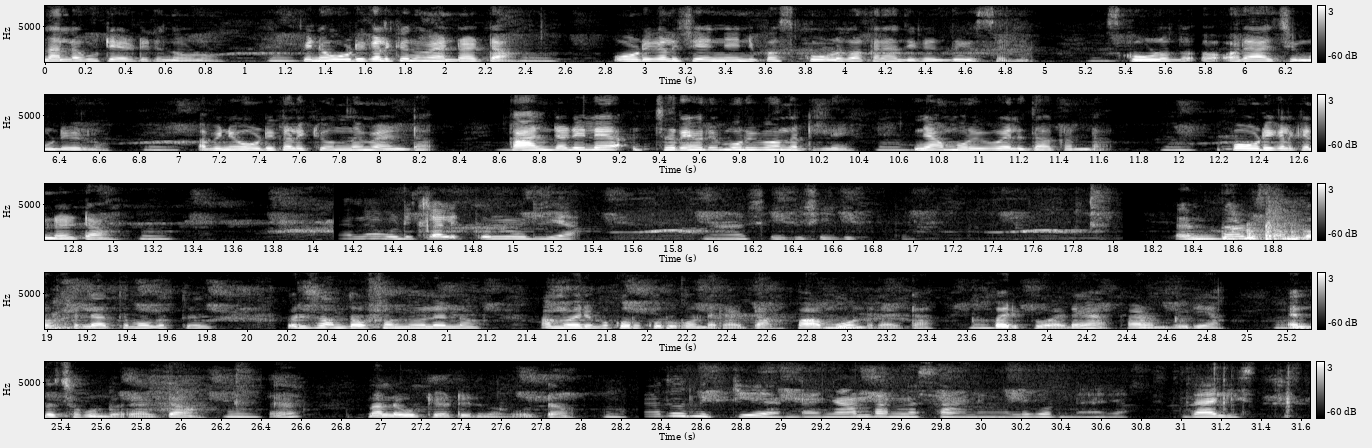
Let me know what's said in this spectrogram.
നല്ല കുട്ടിയായിട്ട് ഇരുന്നോളൂ പിന്നെ ഓടി കളിക്കൊന്നും വേണ്ട കേട്ടാ ഓടി കളിച്ച് കഴിഞ്ഞാൽ ഇനിയിപ്പോൾ സ്കൂൾ തുറക്കാൻ അധികം ദിവസമില്ല. സ്കൂൾ ഒരാഴ്ചയും കൂടിയേ ഉള്ളൂ. അപ്പം ഇനി ഓടി കളിക്കൊന്നും വേണ്ട. കാലിന്റെ അടിയിൽ ചെറിയൊരു മുറിവ് വന്നിട്ടില്ലേ? ഞാൻ മുറിവ് വലുതാക്കണ്ട. അപ്പോൾ ഓടി കളിക്കണ്ട കേട്ടാ. ഞാൻ ഓടിക്കളിക്കൊന്നുമില്ല ഞാൻ ശരി ശരി. എന്താണ് സന്തോഷമില്ലാത്ത മുഖത്ത്? ഒരു സന്തോഷമൊന്നുമില്ലല്ലോ. അമ്മ വരുമ്പോൾ കുറുക്കുറു കൊണ്ടുവരാം കേട്ടാ. പാപ്പ് കൊണ്ടുവരാം കേട്ടാ. പരിപ്പ് വടയാ പഴംപൊരിയാ എന്താ വെച്ചാൽ കൊണ്ടുവരാം കേട്ടാ. ഏ? നല്ല കുട്ടിയായിട്ട് ഇരുന്നോളൂ കേട്ടോ. അതൊന്നും എനിക്ക് വേണ്ട. ഞാൻ പറഞ്ഞ സാധനങ്ങൾ കൊണ്ടുവരാം. ഇതാ ലിസ്റ്റ്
